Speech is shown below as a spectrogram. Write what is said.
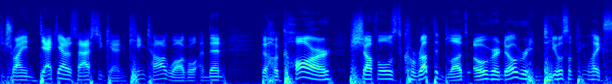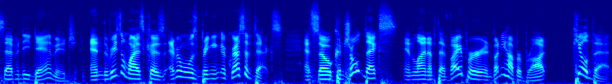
to try and deck out as fast as you can, King Togwoggle, and then the Hakkar shuffles Corrupted Bloods over and over and deals something like 70 damage. And the reason why is because everyone was bringing aggressive decks. And so controlled decks and lineups that Viper and Bunny Hopper brought killed that.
